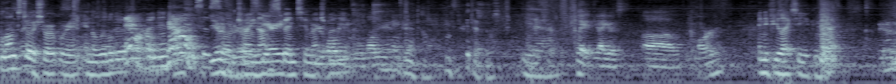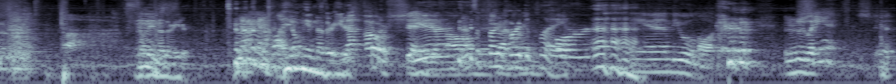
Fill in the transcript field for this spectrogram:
Long story short, we're in, in a little bit of a financial crisis, so I'm trying not to spend too much money. It happens. Yeah. Wait, the guy goes, uh, card? And if you like to, you can cut. You don't need another eater. you don't need another eater. Oh shit. Yeah, oh, that's a fun card to play. card and the Ulamog. and it was like, shit, shit, shit.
